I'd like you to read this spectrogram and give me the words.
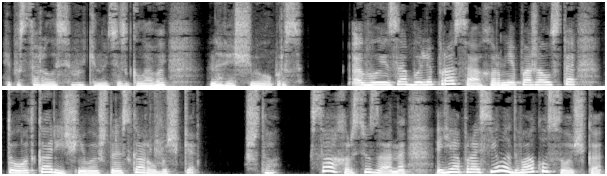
и постаралась выкинуть из головы навязчивый образ. «Вы забыли про сахар. Мне, пожалуйста, тот коричневый, что из коробочки». «Что?» «Сахар, Сюзанна. Я просила два кусочка».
